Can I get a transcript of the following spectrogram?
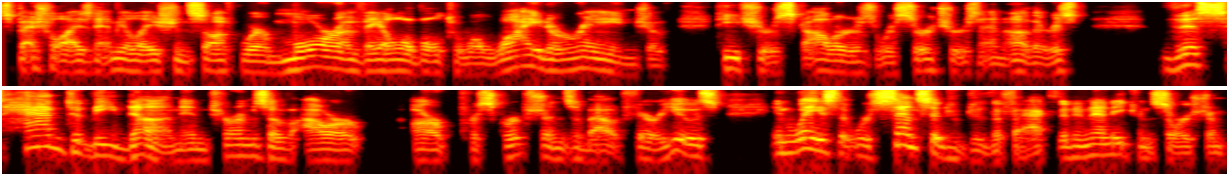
specialized emulation software more available to a wider range of teachers, scholars, researchers, and others. This had to be done in terms of our, our prescriptions about fair use in ways that were sensitive to the fact that in any consortium,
